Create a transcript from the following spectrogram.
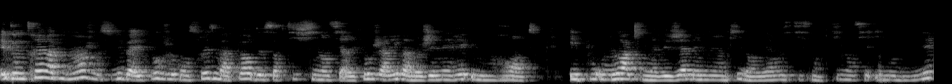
et donc, très rapidement, je me suis dit, bah, il faut que je construise ma porte de sortie financière. Il faut que j'arrive à me générer une rente. Et pour moi, qui n'avais jamais mis un pied dans l'investissement financier immobilier,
